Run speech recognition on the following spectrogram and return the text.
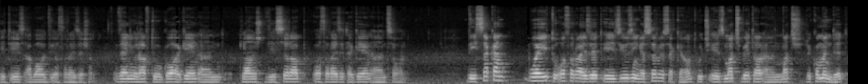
it is about the authorization. Then you'll have to go again and launch the setup, authorize it again and so on. The second way to authorize it is using a service account, which is much better and much recommended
